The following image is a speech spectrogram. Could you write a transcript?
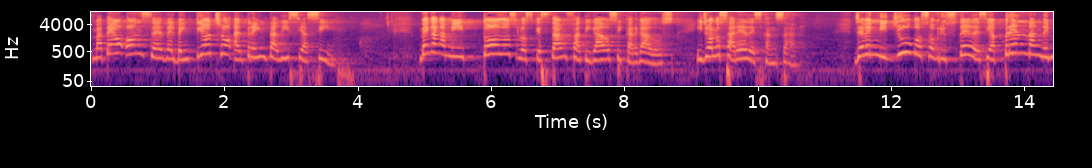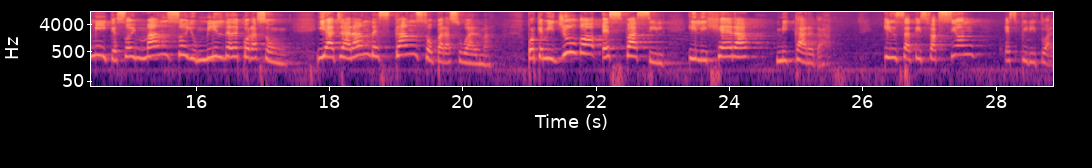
Mateo 11 del 28 al 30 dice así. Vengan a mí todos los que están fatigados y cargados, y yo los haré descansar. Lleven mi yugo sobre ustedes y aprendan de mí que soy manso y humilde de corazón, y hallarán descanso para su alma, porque mi yugo es fácil y ligera mi carga. Insatisfacción espiritual.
